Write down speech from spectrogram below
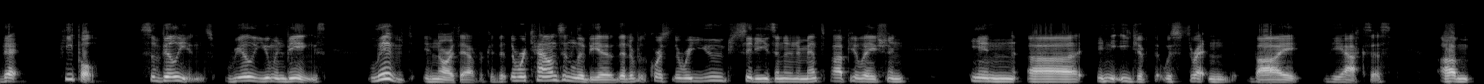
that people, civilians, real human beings, lived in North Africa, that there were towns in Libya, that of course there were huge cities and an immense population in uh, in Egypt that was threatened by the Axis. Um,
